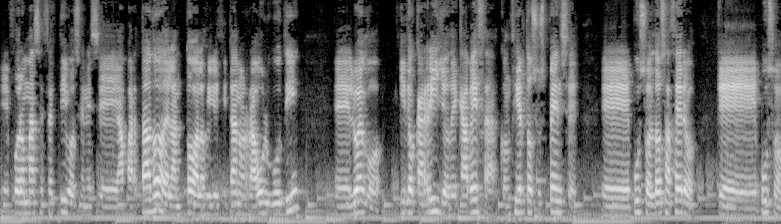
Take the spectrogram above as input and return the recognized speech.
Eh, fueron más efectivos en ese apartado. Adelantó a los ilicitanos Raúl Guti. luego, Guido Carrillo de cabeza, con cierto suspense, puso el 2 a 0 que puso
